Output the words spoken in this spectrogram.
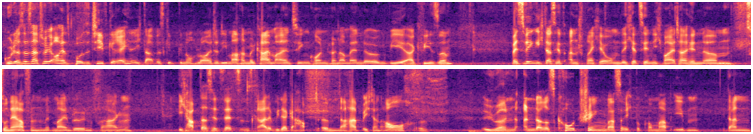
Gut, das ist natürlich auch jetzt positiv gerechnet. Ich glaube, es gibt genug Leute, die machen mit keinem einzigen Content am Ende irgendwie Akquise. Weswegen ich das jetzt anspreche, um dich jetzt hier nicht weiterhin ähm, zu nerven mit meinen blöden Fragen. Ich habe das jetzt letztens gerade wieder gehabt. Ähm, da habe ich dann auch äh, über ein anderes Coaching, was ich bekommen habe, eben dann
